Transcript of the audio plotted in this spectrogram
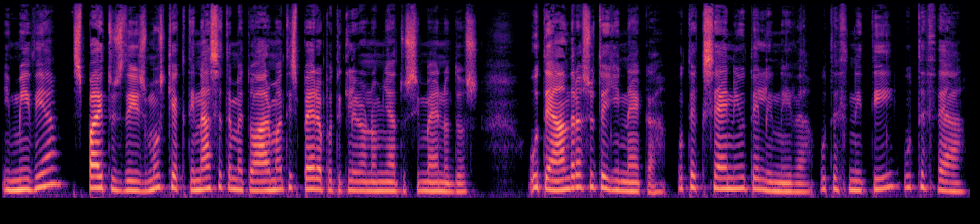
Η μύδια σπάει τους δυσμούς και εκτινάσεται με το άρμα της πέρα από την κληρονομιά του σημαίνοντος. Ούτε άνδρας ούτε γυναίκα, ούτε ξένη ούτε Ελληνίδα, ούτε θνητή ούτε θεά,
